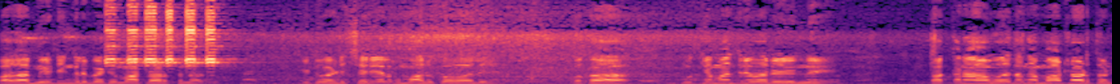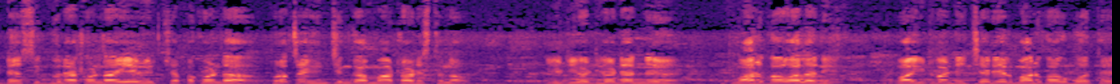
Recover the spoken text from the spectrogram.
బాగా మీటింగులు పెట్టి మాట్లాడుతున్నారు. ఇటువంటి చర్యలకు మానుకోవాలి. ఒక ముఖ్యమంత్రి వారిని పక్కన ఆ విధంగా మాట్లాడుతుంటే సిగ్గు లేకుండా ఏమి చెప్పకుండా ప్రోత్సహించి ఇంకా మాట్లాడిస్తున్నావు. ఇటు ఎటువంటి మానుకోవాలని మా ఇటువంటి చర్యలు మానుకోకపోతే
